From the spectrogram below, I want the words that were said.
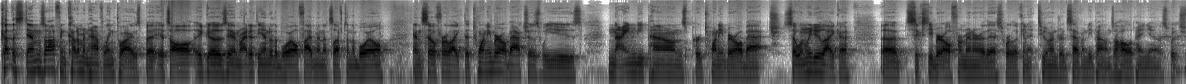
cut the stems off and cut them in half lengthwise, but it's all it goes in right at the end of the boil. Five minutes left in the boil, and so for like the 20 barrel batches, we use 90 pounds per 20 barrel batch. So when we do like a a 60 barrel fermenter of this, we're looking at 270 pounds of jalapenos, which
